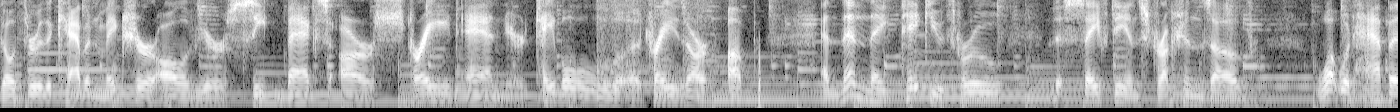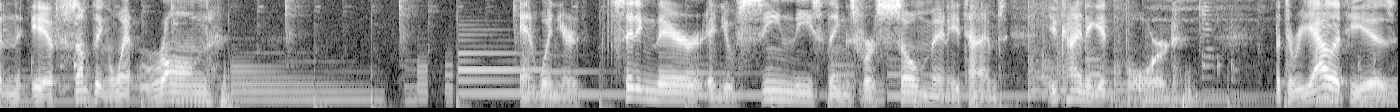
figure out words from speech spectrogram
go through the cabin, make sure all of your seat backs are straight and your table uh, trays are up, and then they take you through the safety instructions of what would happen if something went wrong. And when you're sitting there and you've seen these things for so many times, you kind of get bored. But the reality is,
